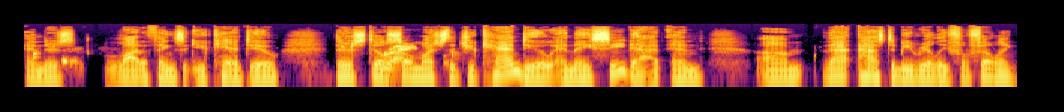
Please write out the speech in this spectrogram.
and there's a lot of things that you can't do there's still right. so much that you can do and they see that and um, that has to be really fulfilling.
